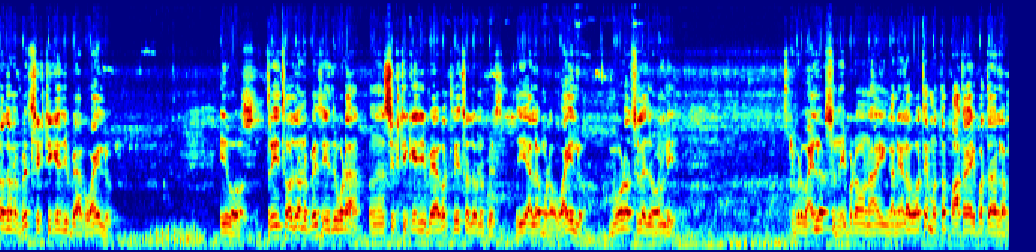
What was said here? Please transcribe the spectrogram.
thousand rupees sixty KG bag వైల్. ఇది త్రీ థౌజండ్ రూపీస్ ఇది కూడా sixty KG bag three thousand rupees ఈ అల్లం కూడా వైల్ మూడు వస్తలేదు ఓన్లీ ఇప్పుడు వైల్ వస్తుంది. ఇప్పుడు నా ఇంకా నెల పోతే మొత్తం పాతగా అయిపోతుంది అల్లం.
